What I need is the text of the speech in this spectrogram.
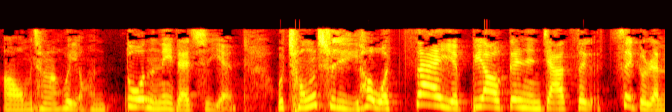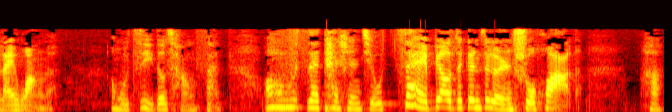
啊，我们常常会有很多的内在誓言，我从此以后我再也不要跟人家这个这个人来往了。我自己都常犯，哦，我实在太生气，我再也不要再跟这个人说话了。哈，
